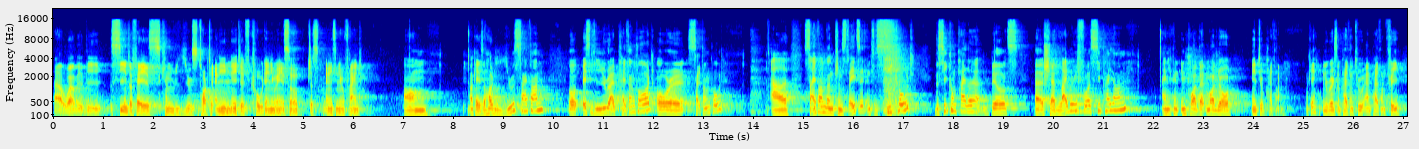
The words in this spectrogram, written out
uh, well, the, the, C interface can be used to talk to any native code anyway, so just anything you find. Um, okay, so how do you use Cython? Well, basically you write Python code or Cython code. Uh, Cython then translates it into C code. The C compiler builds a shared library for CPython, and you can import that module into Python. Okay, and it works in Python 2 and Python 3.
